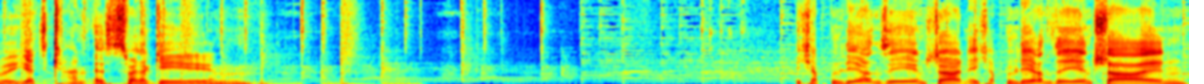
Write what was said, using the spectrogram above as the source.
Kumpel. Jetzt kann es weitergehen. Ich habe einen leeren Seenstein. Ich habe einen leeren Seenstein.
